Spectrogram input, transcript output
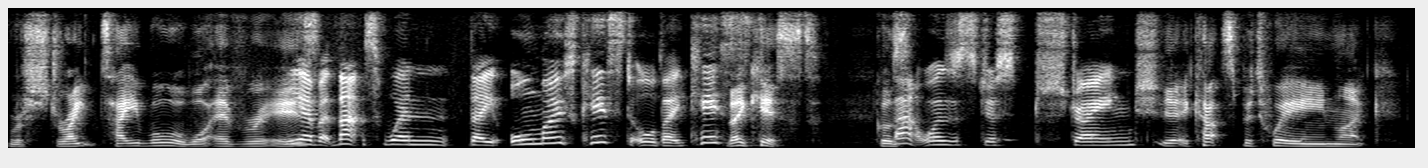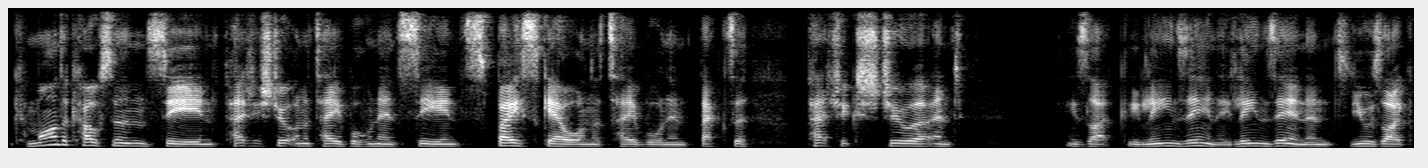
restraint table or whatever it is. Yeah, but that's when they almost kissed or they kissed. they kissed because That was just strange. yeah, it cuts between like Commander Coulson seeing Patrick Stewart on the table and then seeing Space Girl on the table and then back to Patrick Stewart and he's like he leans in, he leans in and you was like,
